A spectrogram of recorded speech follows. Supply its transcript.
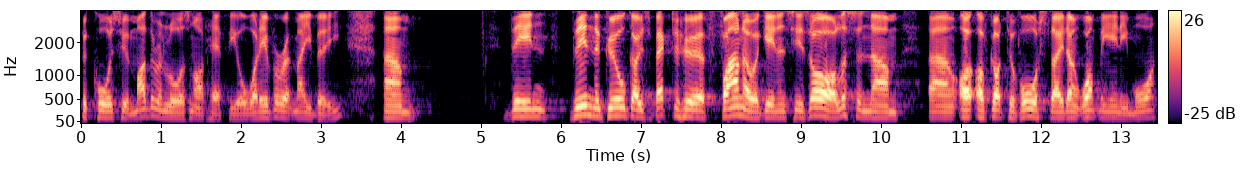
because her mother in law is not happy or whatever it may be, um, then, then the girl goes back to her whānau again and says, Oh, listen, um, um, I've got divorced, they don't want me anymore.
